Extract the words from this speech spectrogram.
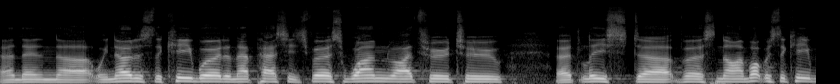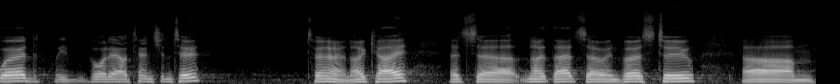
And then uh, we noticed the key word in that passage, verse 1 right through to at least uh, verse 9. What was the key word we brought our attention to? Turn, okay. Let's uh, note that. So in verse 2, um,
